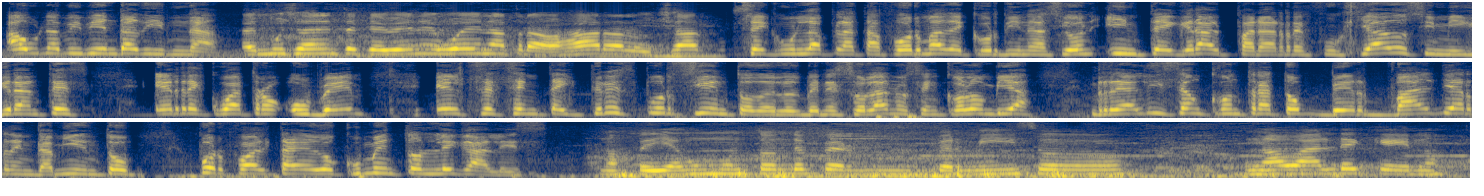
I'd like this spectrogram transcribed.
a una vivienda digna. Hay mucha gente que viene buena a trabajar, a luchar. Según la plataforma de coordinación integral para refugiados y migrantes R4V, el 63% de los venezolanos en Colombia realiza un contrato verbal de arrendamiento por falta de documentos legales. Nos pedían un montón de permisos, un aval de que nos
